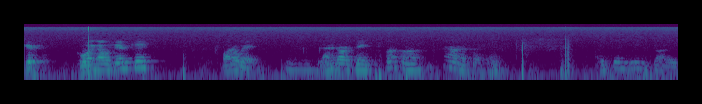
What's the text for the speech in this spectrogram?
Ship going out empty, what away. Mm. Landlord thinks, uh-uh, hang on a second. I think these guys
